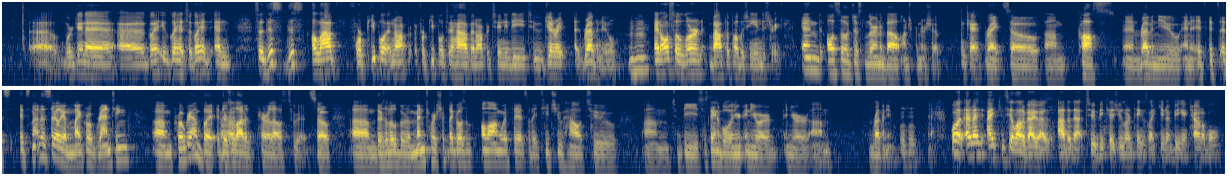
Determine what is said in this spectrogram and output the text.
uh, we're gonna uh, go ahead. Go ahead. So go ahead and so this this allowed for people an op- for people to have an opportunity to generate uh, revenue Mm-hmm. and also learn about the publishing industry. and also just learn about entrepreneurship. Okay. Right. So um, costs and revenue, and it, it's it's it's not necessarily a micro granting um, program, but there's Uh-huh. a lot of parallels to it. So um, there's a little bit of a mentorship that goes along with it. So they teach you how to um, to be sustainable in your in your in your um, revenue. Mhm. Yeah. Well, and I, I can see a lot of value out, out of that too because you learn things like you know being accountable,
